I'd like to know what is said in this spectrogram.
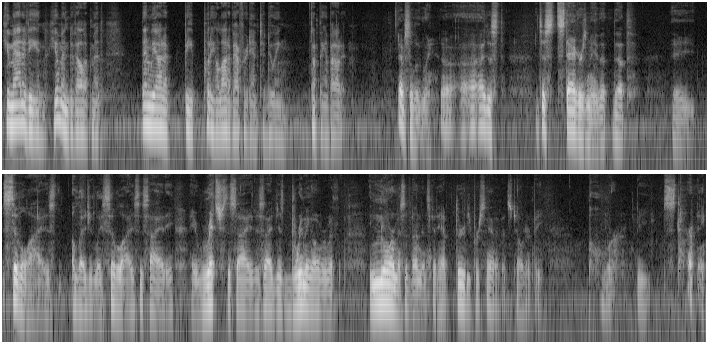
humanity and human development, then we ought to be putting a lot of effort into doing something about it. Absolutely. Uh, I, I, just it just staggers me that that a civilized, allegedly civilized society, a rich society, a society just brimming over with enormous abundance, could have thirty percent of its children be poor, be starving.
